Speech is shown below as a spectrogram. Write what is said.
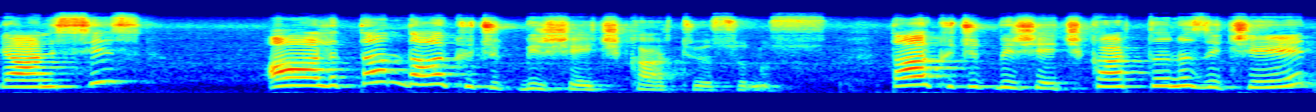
Yani siz ağırlıktan daha küçük bir şey çıkartıyorsunuz. Daha küçük bir şey çıkarttığınız için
